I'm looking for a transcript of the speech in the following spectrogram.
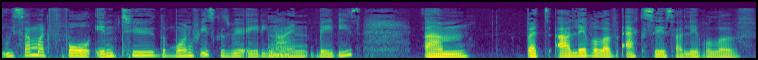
we somewhat fall into the born freeze because we're 89 babies. Um, but our level of access, our level of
